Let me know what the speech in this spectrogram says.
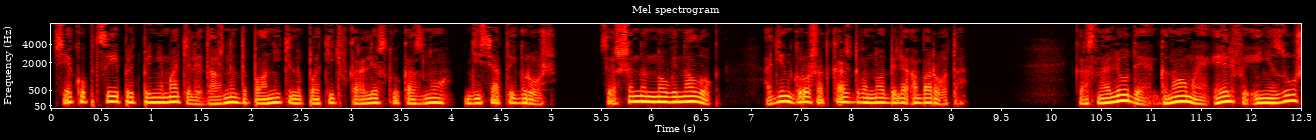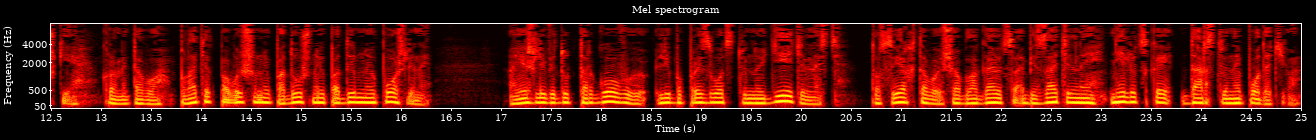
Все купцы и предприниматели должны дополнительно платить в королевскую казну десятый грош. Совершенно новый налог. Один грош от каждого нобеля оборота. Краснолюды, гномы, эльфы и низушки, кроме того, платят повышенную подушную и подымную пошлины. А если ведут торговую либо производственную деятельность, то сверх того еще облагаются обязательной нелюдской дарственной податью,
